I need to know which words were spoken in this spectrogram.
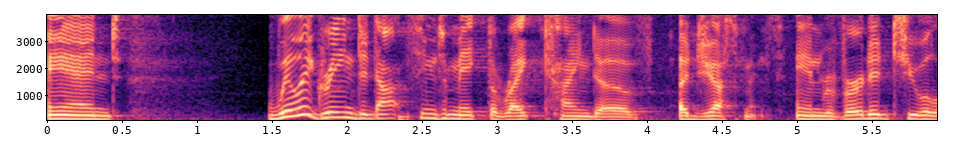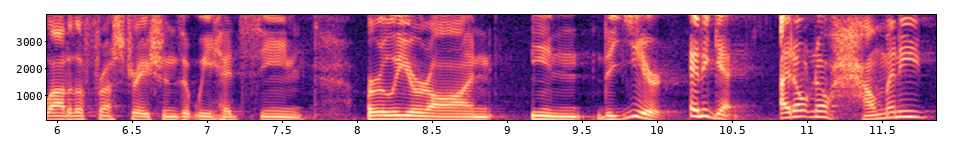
And Willie Green did not seem to make the right kind of adjustments and reverted to a lot of the frustrations that we had seen earlier on in the year. And again, I don't know how many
